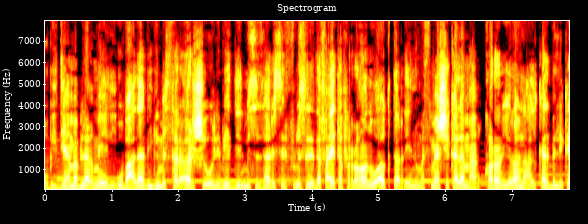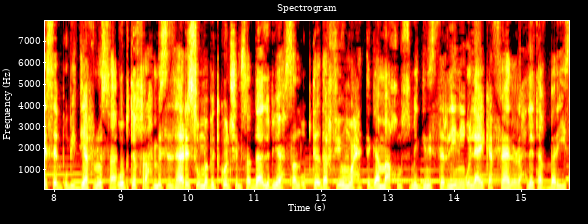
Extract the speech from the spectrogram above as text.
وبيديها مبلغ مالي. وبعدها بيجي مستر أرشي واللي بيدي لميسيس هاريس الفلوس اللي دفعتها في الرهان وأكتر لأنه ما سمعش كلامها. وقرر يراهن على الكلب اللي كسب وبيديها فلوسها. وبتفرح ميسيس هاريس وما بتكونش مصدقة اللي بيحصل. وبتقدر في يوم واحد تجمع 500 جنيه استرليني واللي هيكفيها لرحلتها في باريس.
